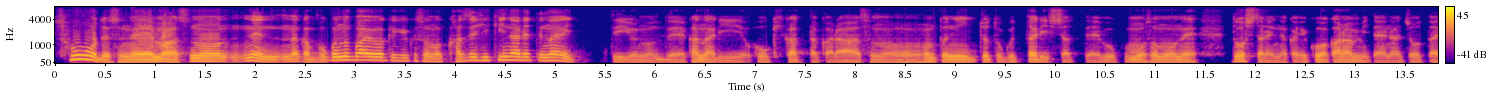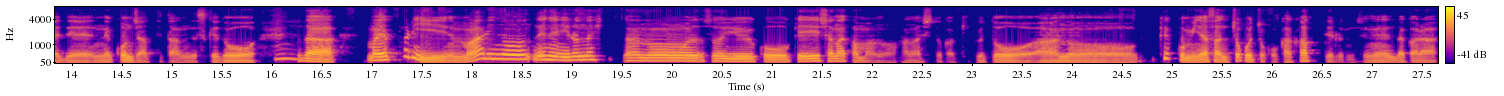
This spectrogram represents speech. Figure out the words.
そうですね。まあ、そのね、なんか僕の場合は結局その風邪ひき慣れてないっていうので、かなり大きかったから、その、本当にちょっとぐったりしちゃって、僕もそのね、どうしたらいいのかよくわからんみたいな状態で寝込んじゃってたんですけど、ただ、まあやっぱり、周りのね、ねいろんな、あの、そういう、こう、経営者仲間の話とか聞くと、あの、結構皆さんちょこちょこかかってるんですよね。だから、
